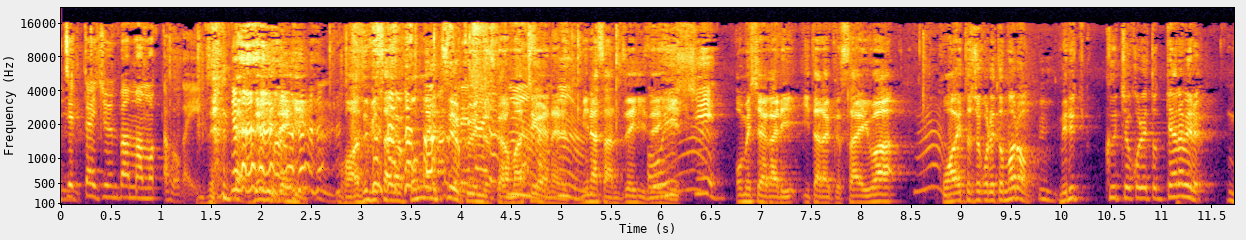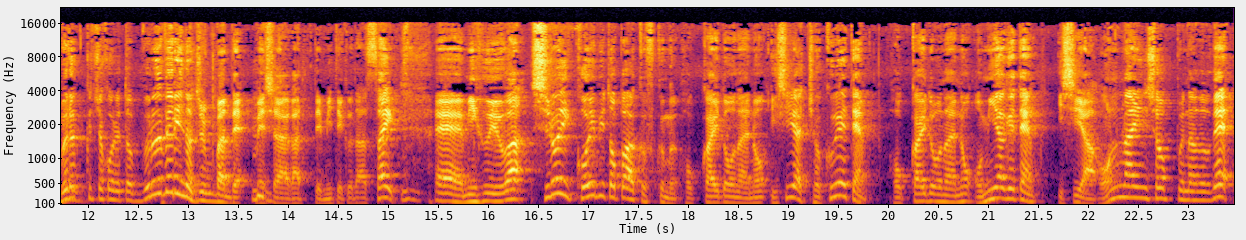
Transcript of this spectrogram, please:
絶対順番守った方がいい。絶対、ぜひぜひ。もう、あずみさんがこんなに強く言うんですから間違いないです。皆さんぜひぜ美味ひ、しい。お召し上がりいただく際は、ホワイトチョコレートマロン、ミルクチョコレートキャラメル、ブラックチョコレートブルーベリーの順番で召し上がってみてください。えー、三冬は白い恋人パーク含む北海道内の石屋直営店、北海道内のお土産店、石屋オンラインショップなどで、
